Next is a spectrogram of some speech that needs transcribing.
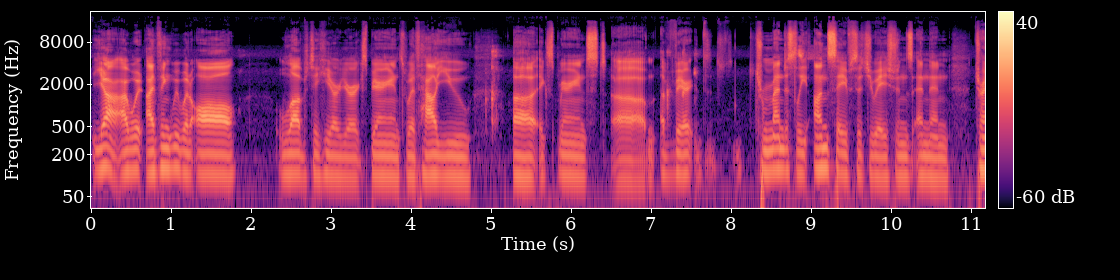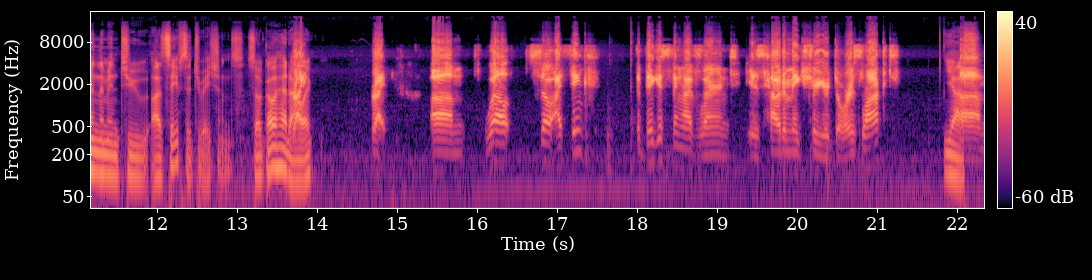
Yeah, I would. I think we would all love to hear your experience with how you uh, experienced um, a very tremendously unsafe situations and then turn them into uh, safe situations. So go ahead, Alec. Right. Um, well, so I think the biggest thing I've learned is how to make sure your door is locked. Yes. Um,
